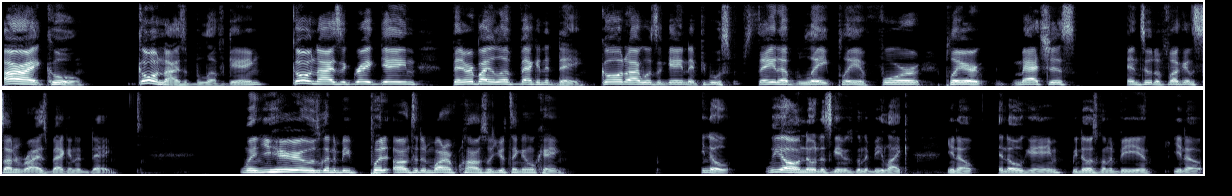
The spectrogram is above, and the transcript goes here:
All right, cool. GoldenEye is a beloved game. GoldenEye is a great game that everybody loved back in the day. GoldenEye was a game that people stayed up late playing four player matches until the fucking sunrise back in the day. When you hear it was going to be put onto the modern console, you're thinking, okay, you know, we all know this game is going to be like, you know, an old game. We know it's going to be, in, you know,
